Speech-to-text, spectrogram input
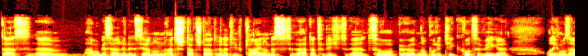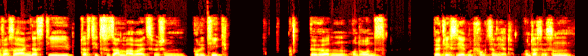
dass ähm, Hamburg ist ja, ist ja nun als Stadtstaat relativ klein und es hat natürlich äh, zur Behörden und Politik kurze Wege. Und ich muss einfach sagen, dass die, dass die Zusammenarbeit zwischen Politik, Behörden und uns wirklich sehr gut funktioniert. Und das ist ein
